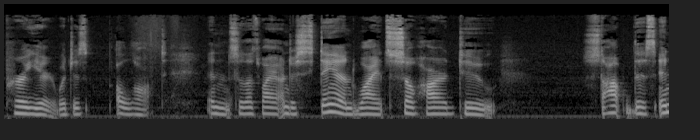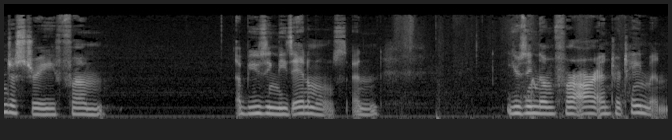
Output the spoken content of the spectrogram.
per year, which is a lot. And so that's why I understand why it's so hard to stop this industry from abusing these animals and using them for our entertainment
